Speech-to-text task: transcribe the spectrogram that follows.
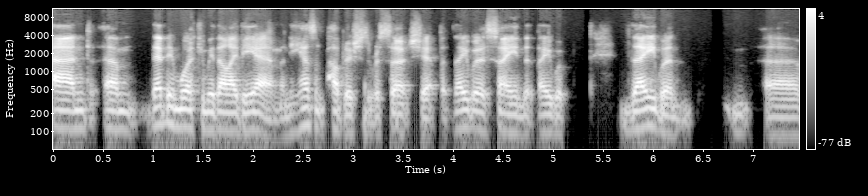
And um, they've been working with IBM, and he hasn't published the research yet, but they were saying that they were they were uh,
